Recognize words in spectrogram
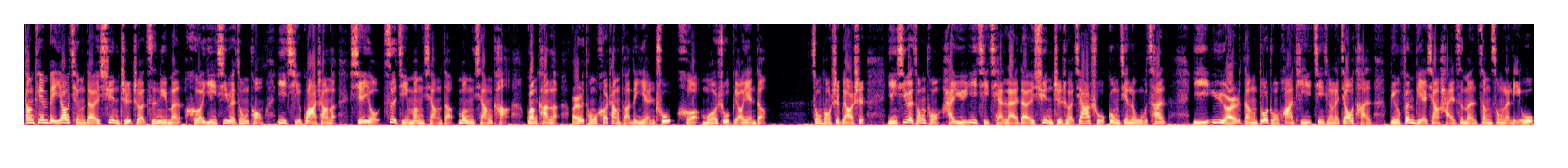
当天被邀请的殉职者子女们和尹锡悦总统一起挂上了写有自己梦想的梦想卡，观看了儿童合唱团的演出和魔术表演等。总统室表示，尹锡悦总统还与一起前来的殉职者家属共进了午餐，以育儿等多种话题进行了交谈，并分别向孩子们赠送了礼物。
